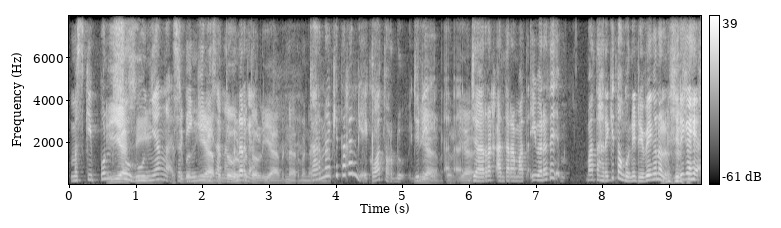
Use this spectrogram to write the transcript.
meskipun Iya suhunya nggak setinggi iya, di sana, betul, benar betul. Iya, benar, benar. Karena benar. kita kan di ekuator, Du. Jadi Iya, betul, eh, iya. jarak antara mata ibaratnya matahari kita nggone dewe ngono loh. Jadi kayak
